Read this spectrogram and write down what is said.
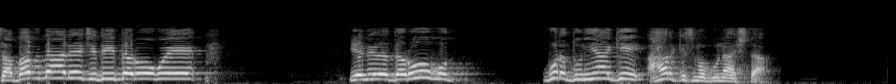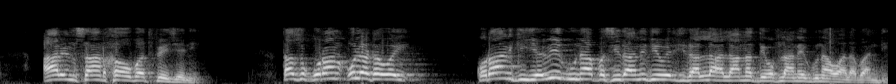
سبب دا دی چې دی دروغ وي یعنی د دروغ ګوره دنیا کې هر قسمه ګناه شته هر انسان خو بد پیژني تاسو قران الټوي قران کې یوې ګناه پسې دانه دی ویل چې د الله لعنت دی وفلانې ګناه والا باندې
